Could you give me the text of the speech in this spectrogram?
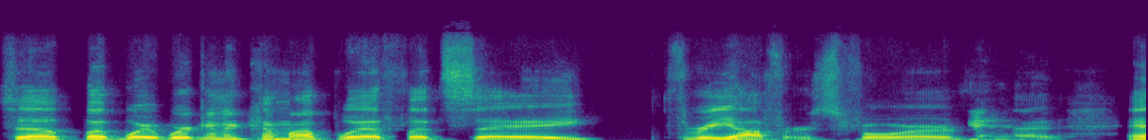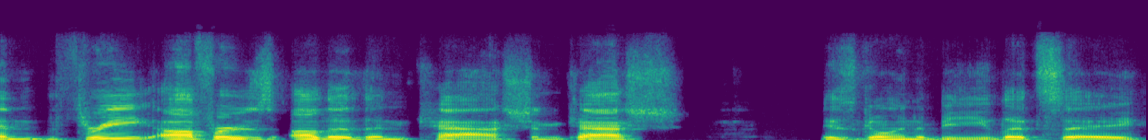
So, but we're, we're going to come up with, let's say, three offers for, uh, and three offers other than cash. And cash is going to be, let's say,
